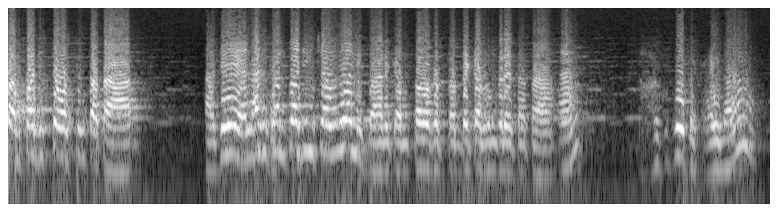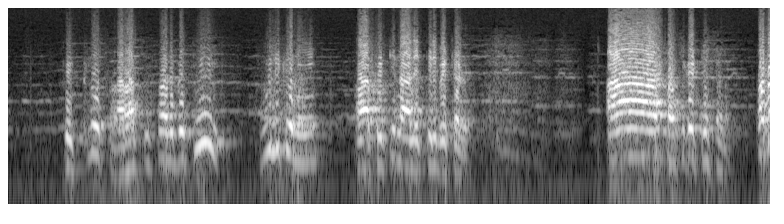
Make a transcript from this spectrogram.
సంపాదిస్తే వస్తుంది తాత. అదే ఎలా సంపాదించావు అని దానికంతా ఒక పెద్ద కథ ఉందిరే తాత. తాగుపోతాకైనా పెట్టులో చాలా సీసాలు పెట్టి కూలికని ఆ పెట్టి నా నెత్తిని పెట్టాడు ఆ పసిగట్టేశాను తాత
